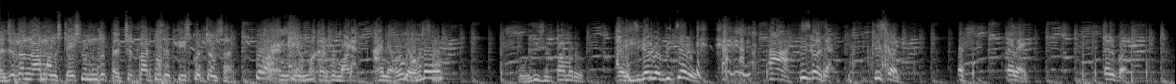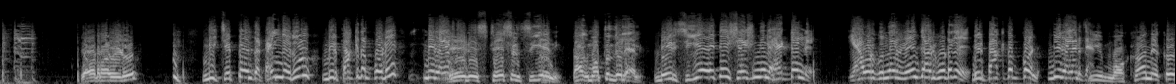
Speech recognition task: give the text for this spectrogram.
గజగంగా మన స్టేషన్ ముందు తెచ్చట్లాడుతుంటే తీసుకొచ్చాం సార్. కడుపు మాడ. ఆయన ఎవరు? ఎవరు సార్? పోలీసు ఇన్ఫార్మరు ఐజీ గారు పంపించారు ఆ, తీసుకోండి సార్. తీసుకోండి. వెళ్ళండి. వెళ్ళిపో. ఎవడరా వీడు? మీకు చెప్పేంత టైం లేదు. మీరు పక్క తప్పుకోండి మీరు స్టేషన్ సీఏని? నాకు మొత్తం తెలియాలి. మీరు సీఏ అయితే స్టేషన్ హెడ్ అండి. ఎవరికి ఉన్నారు నేను చాడుకుంటది మీరు పక్క తప్పుకోండి. మీరు వెళ్ళండి. ఈ ముఖాన్ని ఎక్కడో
